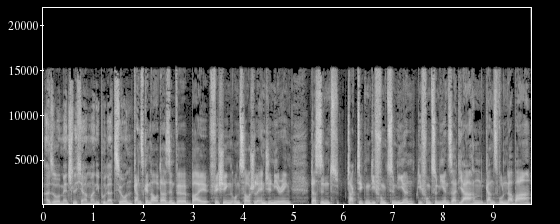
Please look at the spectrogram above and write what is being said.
also menschlicher Manipulation. Ganz genau, da sind wir bei Phishing und Social Engineering. Das sind Taktiken, die funktionieren. Die funktionieren seit Jahren ganz wunderbar.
